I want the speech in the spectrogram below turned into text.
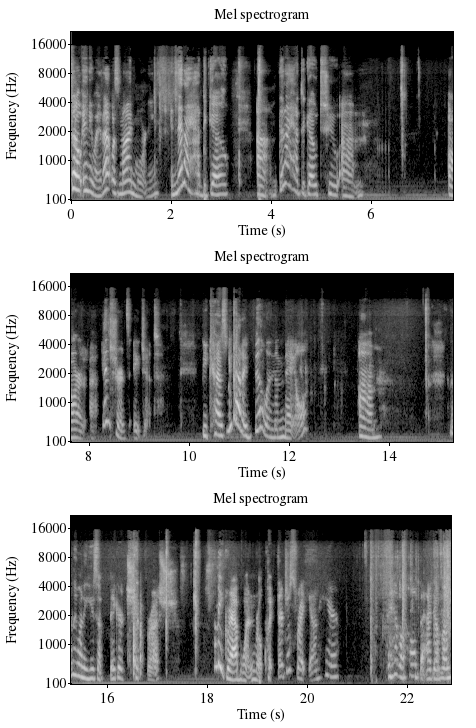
so anyway, that was my morning, and then I had to go. Um, then I had to go to um, our uh, insurance agent because we got a bill in the mail. Um, I really want to use a bigger chip brush. Let me grab one real quick. They're just right down here. I have a whole bag of them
